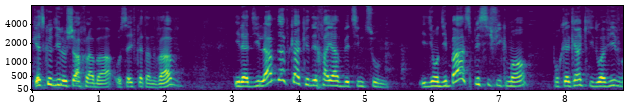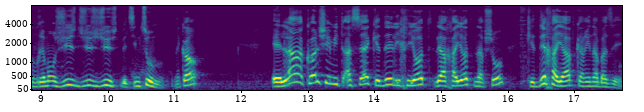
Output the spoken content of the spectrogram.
Qu'est-ce que dit le Shach là-bas, au Saif Katan Vav? Il a dit Lav Davka Chayav Betzimtzum. Il dit on dit pas spécifiquement pour quelqu'un qui doit vivre vraiment juste, juste, juste, Betzimtzum. D'accord? Et là, Kol Shemit Ase Kede Lichiot Leachayot Nafsho Chayav Karina Bazé.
